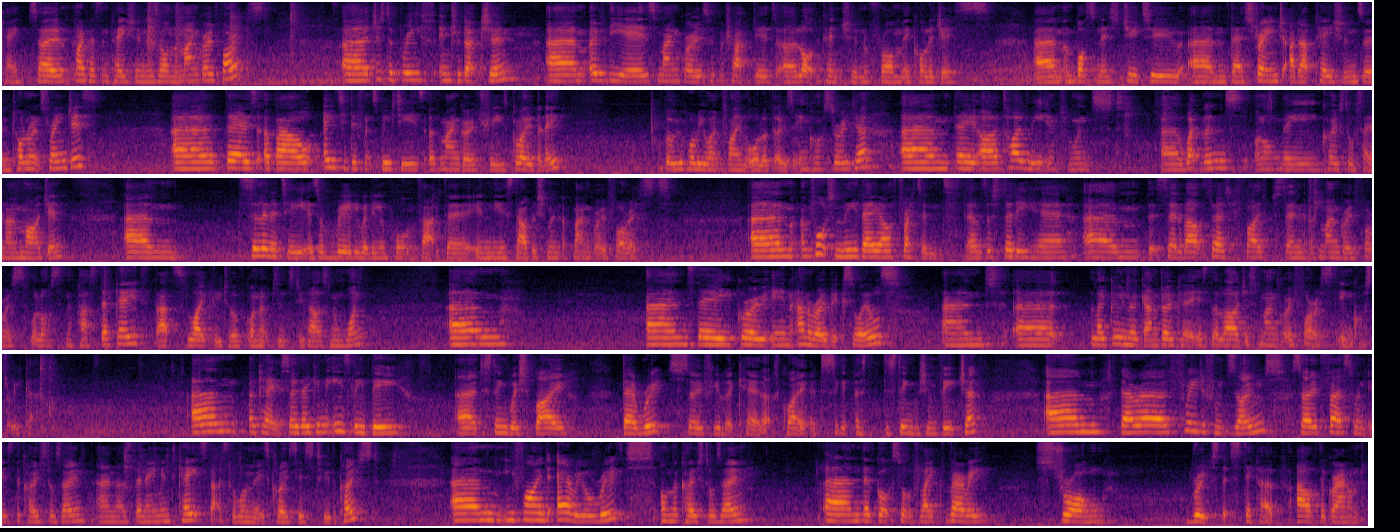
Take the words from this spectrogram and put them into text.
Okay, so my presentation is on the mangrove forest. Uh, just a brief introduction. Um, over the years, mangroves have attracted a lot of attention from ecologists um, and botanists due to um, their strange adaptations and tolerance ranges. Uh, there's about 80 different species of mangrove trees globally, but we probably won't find all of those in Costa Rica. Um, they are tidally influenced uh, wetlands along the coastal saline margin. Um, salinity is a really, really important factor in the establishment of mangrove forests. Um, unfortunately, they are threatened. There was a study here um, that said about 35% of mangrove forests were lost in the past decade. That's likely to have gone up since 2001. Um, and they grow in anaerobic soils, and uh, Laguna Gandoca is the largest mangrove forest in Costa Rica. Um, okay, so they can easily be uh, distinguished by their roots. So if you look here, that's quite a, dis a distinguishing feature. Um, there are three different zones. So the first one is the coastal zone, and as the name indicates, that's the one that is closest to the coast. Um, you find aerial roots on the coastal zone, and they've got sort of like very strong roots that stick up out of the ground,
